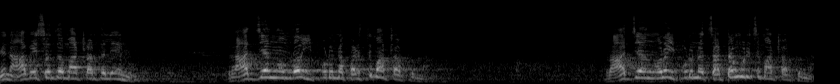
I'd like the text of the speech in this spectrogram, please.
నేను ఆవేశంతో మాట్లాడతలేను. రాజ్యాంగంలో ఇప్పుడున్న పరిస్థితి మాట్లాడుతున్నా. రాజ్యాంగంలో ఇప్పుడున్న చట్టం గురించి మాట్లాడుతున్నా.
